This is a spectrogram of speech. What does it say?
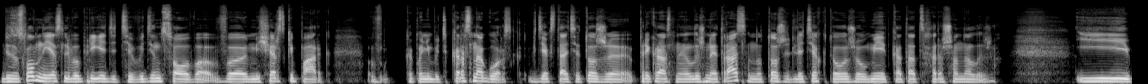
Безусловно, если вы приедете в Одинцово, в Мещерский парк, в какой-нибудь Красногорск, где, кстати, тоже прекрасная лыжная трасса, но тоже для тех, кто уже умеет кататься хорошо на лыжах, и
